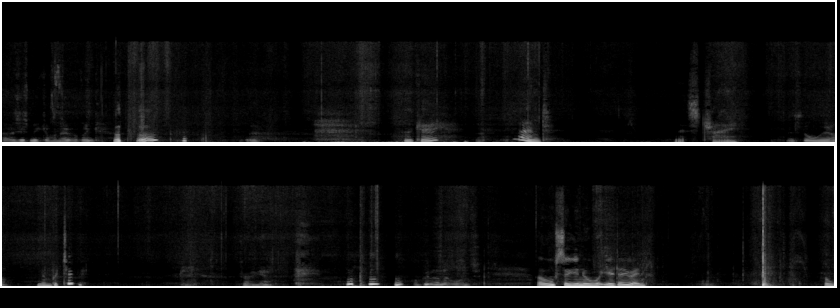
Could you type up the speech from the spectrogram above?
That was just me coming out, I think. Okay. And let's try It's still there. number two. Try again. I've been on it once. Oh, so you know what you're doing? Oh.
